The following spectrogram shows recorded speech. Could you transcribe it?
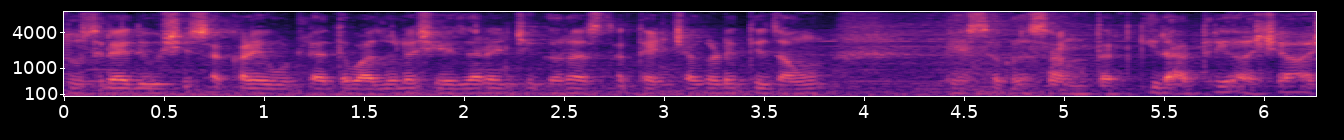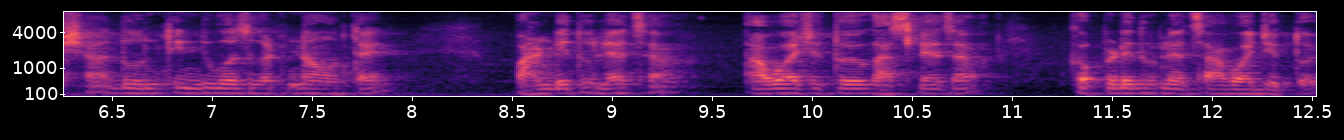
दुसऱ्या दिवशी सकाळी उठल्या तर बाजूला शेजाऱ्यांची घरं असतात त्यांच्याकडे ते जाऊन हे सगळं सांगतात की रात्री अशा अशा दोन तीन दिवस घटना होत आहेत. भांडी धुल्याचा आवाज येतोय घासल्याचा कपडे धुण्याचा आवाज येतोय.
